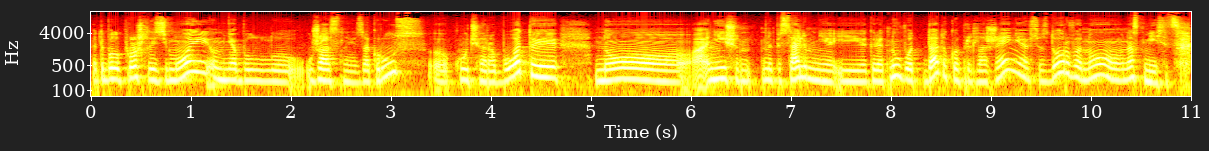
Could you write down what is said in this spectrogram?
Это было прошлой зимой, у меня был ужасный загруз, э, куча работы, но они еще написали мне и говорят, ну вот, да, такое предложение, все здорово, но у нас месяц.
